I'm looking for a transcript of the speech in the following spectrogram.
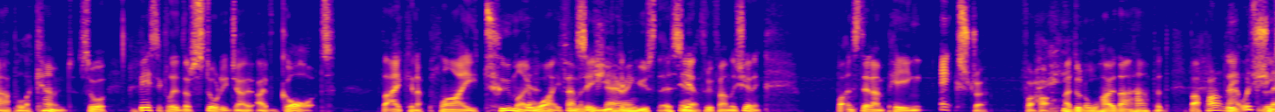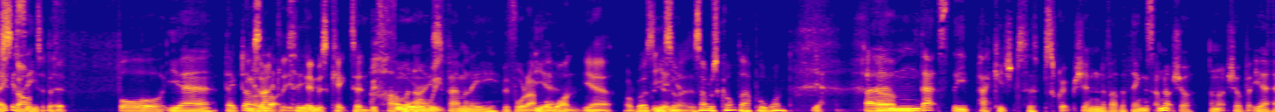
Apple account. So basically, there's storage I, I've got that I can apply to my Yeah, wife and say, family you can use this, Yeah. yeah, through family sharing. But instead, I'm paying extra for her. I don't know how that happened, but apparently That was she legacy started it. before. Yeah, they've done Exactly, a lot to. it was kicked in before we, family before Apple yeah. One, yeah, or was it? Yeah, is, it- yeah. is that what it's called? Apple One. Yeah, um, that's the packaged subscription of other things. I'm not sure. I'm not sure, but yeah,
